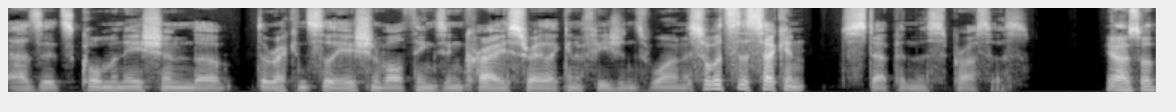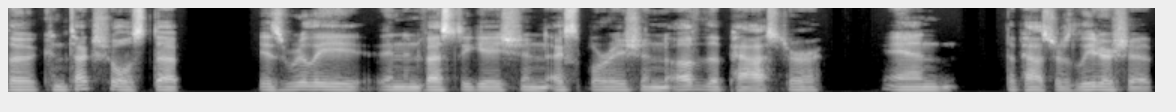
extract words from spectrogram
as its culmination the, the reconciliation of all things in Christ, right? Like in Ephesians 1. So, what's the second step in this process? Yeah, so the contextual step is really an investigation, exploration of the pastor and the pastor's leadership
